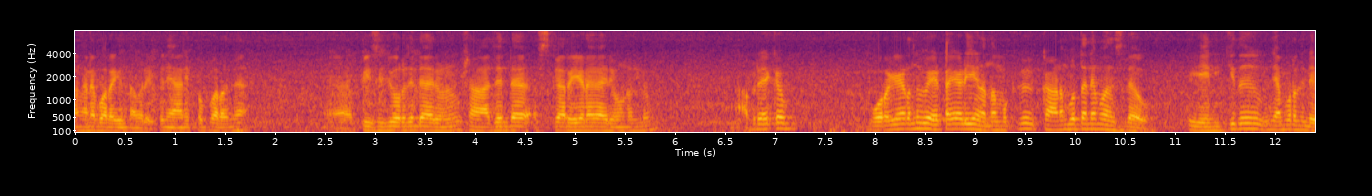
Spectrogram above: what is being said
അങ്ങനെ പറയുന്നവർ ഇപ്പം ഞാനിപ്പോൾ പറഞ്ഞ പി സി ജോർജിന്റെ കാര്യമാണെങ്കിലും ഷാജന്റെ സ്കറിയുടെ കാര്യമാണെങ്കിലും അവരെയൊക്കെ പുറകെ കിടന്ന് വേട്ടയാടിയാണ്. നമുക്ക് കാണുമ്പോൾ തന്നെ മനസ്സിലാവും. എനിക്കിത് ഞാൻ പറഞ്ഞില്ലേ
